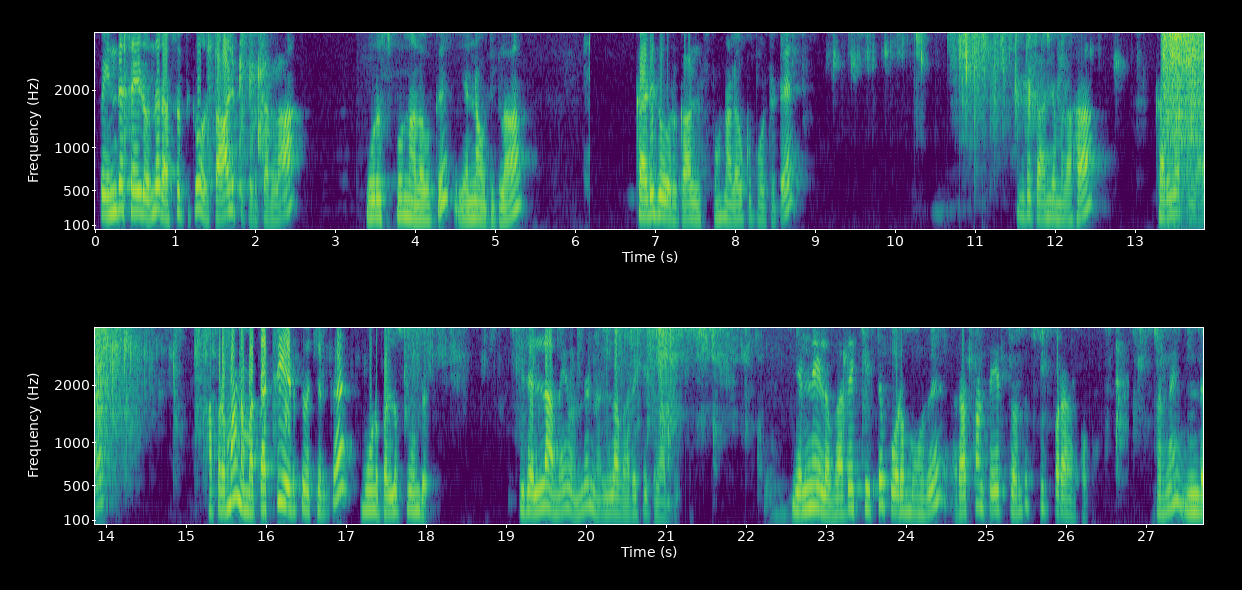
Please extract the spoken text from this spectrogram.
இப்போ இந்த சைடு வந்து ரசத்துக்கு ஒரு தாளிப்பு கொடுத்துடலாம். ஒரு ஸ்பூன் அளவுக்கு எண்ணெய் ஊற்றிக்கலாம் கடுகு ஒரு கால் ஸ்பூன் அளவுக்கு போட்டுட்டு இந்த காஞ்ச மிளகா கருவேப்பிலை அப்புறமா நம்ம தட்டி எடுத்து வச்சிருக்க மூணு பல்லு பூண்டு. இது எல்லாமே வந்து நல்லா வதக்கிக்கலாம். அப்படி எண்ணெயில் வதக்கிட்டு போடும்போது ரசம் டேஸ்ட் வந்து சூப்பராக இருக்கும். பாருங்க இந்த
